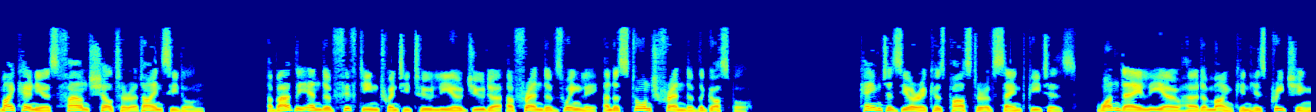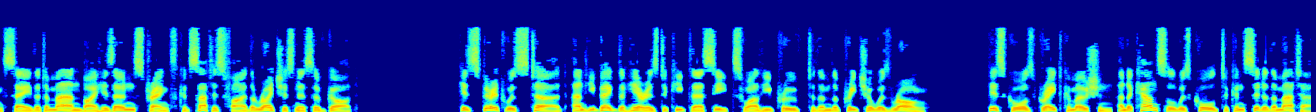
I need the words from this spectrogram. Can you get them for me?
Myconius found shelter at Einsiedeln. About the end of 1522 Leo Juda, a friend of Zwingli, and a staunch friend of the gospel, came to Zurich as pastor of St. Peter's. One day Leo heard a monk in his preaching say that a man by his own strength could satisfy the righteousness of God. His spirit was stirred, and he begged the hearers to keep their seats while he proved to them the preacher was wrong. This caused great commotion, and a council was called to consider the matter.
